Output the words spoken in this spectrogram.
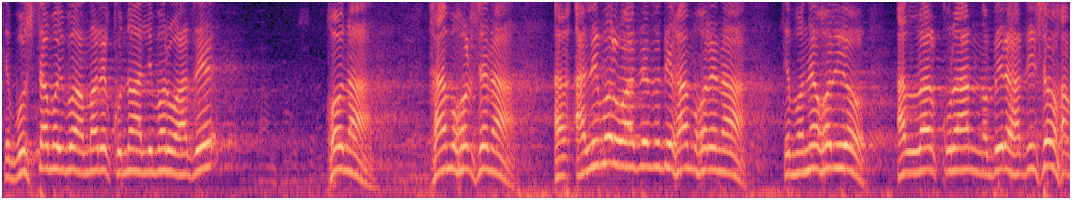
তে বুঝতাম হইব আমারে কোনো আলিমর ওয়াজে হো না, খাম করছে না। আর আলিমর ওয়াজে যদি খাম করে না, তে মনে করিও আল্লাহর কোরআন, নবীর হাদিসও খাম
